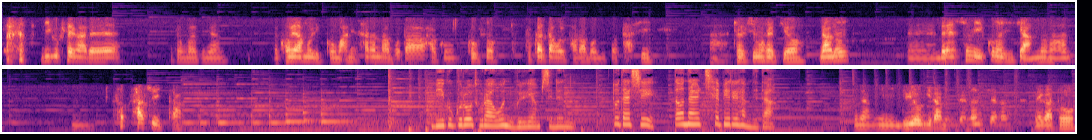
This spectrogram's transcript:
미국 생활에 정말 그냥 고향을 잊고 많이 살았나 보다 하고 거기서 북한 땅을 바라보면서 다시 아, 결심을 했죠. 나는 에, 내 숨이 끊어지지 않는 한 음, 살수 있다. 미국으로 돌아온 윌리엄 씨는 또다시 떠날 채비를 합니다. 그냥 이 뉴욕이라는 데는 이제는 내가 더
